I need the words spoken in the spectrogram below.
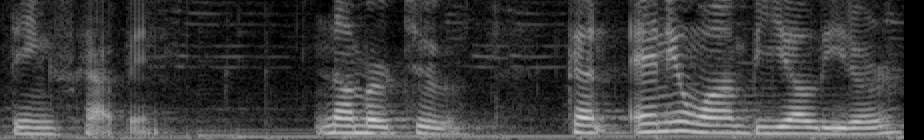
things happen. Number two, can anyone be a leader?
